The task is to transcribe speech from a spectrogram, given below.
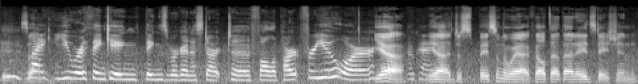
so. Like you were thinking things were gonna start to fall apart for you, or yeah, okay, yeah, just based on the way I felt at that aid station.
